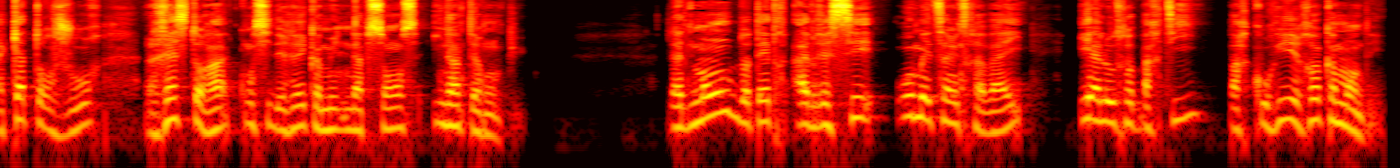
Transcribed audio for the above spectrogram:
à 14 jours restera considérée comme une absence ininterrompue. La demande doit être adressée au médecin du travail et à l'autre partie par courrier recommandé.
